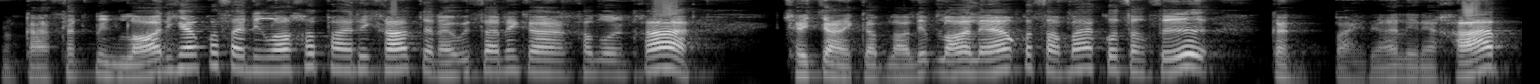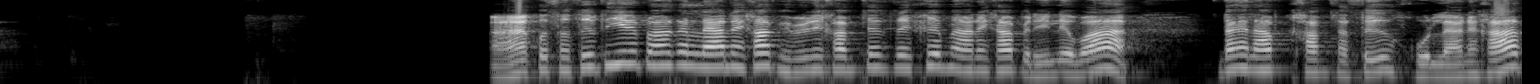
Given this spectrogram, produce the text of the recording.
ต้องการสักหนึ่งร้อยนะครับ ก็ใส่หนึ่งร้อยเข้าไปนะครับ จากนั้นวิธีในการคำนวณค่าใช้จ่ายกับเราเรียบร้อยแล้วก็สามารถกดสั่งซื้อกันไปได้เลยนะครับอ่ากดสั่งซื้อที่เรียบร้อยกันแล้วนะครับ เห็นไหมครับจะได้ขึ้นมานะครับแบบนี้เลยว่าได้รับคำสั่งซื้อคุณแล้วนะครับ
